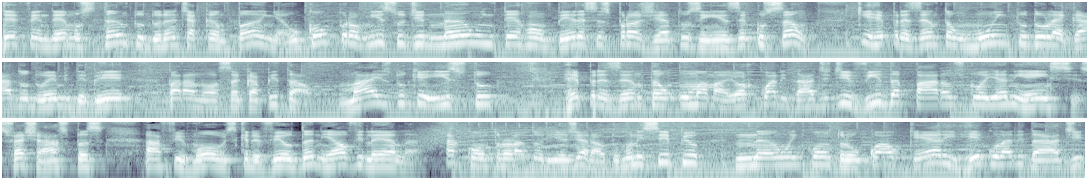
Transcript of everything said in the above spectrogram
defendemos tanto durante a campanha o compromisso de não interromper esses projetos em execução, que representam muito do legado do MDB para a nossa capital. Mais do que isto, representam uma maior qualidade de vida para os goianienses, fecha aspas, afirmou escreveu Daniel Vilela. A Controladoria Geral do município não encontrou qualquer irregularidade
